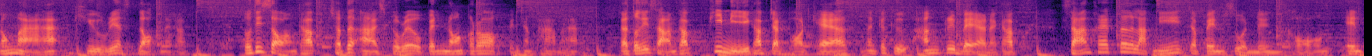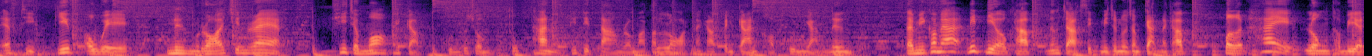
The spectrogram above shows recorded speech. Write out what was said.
น้องหมาฮะ Curious Dog นะครับ ตัวที่ 2 ครับ Shutter Eye Squirrel เป็นน้องกระรอกเป็นช่างภาพนะฮะ และตัวที่ 3 ครับ พี่หมีครับจัดพอดแคสต์นั่นก็คือ Hungry Bear นะครับ3 character หลักนี้จะเป็นส่วนหนึ่งของ NFT Giveaway 100 ชิ้นแรก ที่จะมอบให้กับคุณผู้ชมทุกท่านที่ติดตามเรามาตลอดนะครับ เป็นการขอบคุณอย่างหนึ่ง แต่มีข้อแม้นิดเดียวครับ เนื่องจากสิทธิ์มีจำนวนจำกัดนะครับ เปิดให้ลงทะเบียน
